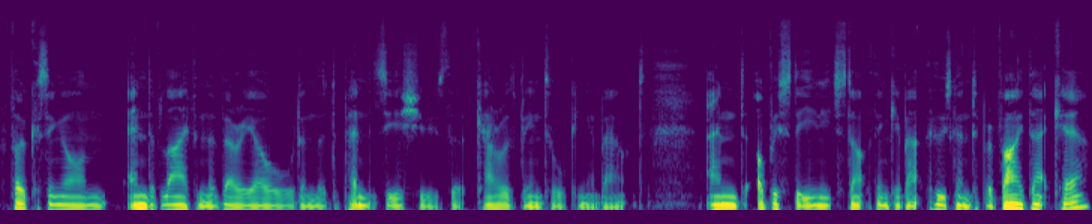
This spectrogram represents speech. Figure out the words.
focusing on end of life and the very old and the dependency issues that Carol's been talking about. And obviously, you need to start thinking about who's going to provide that care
